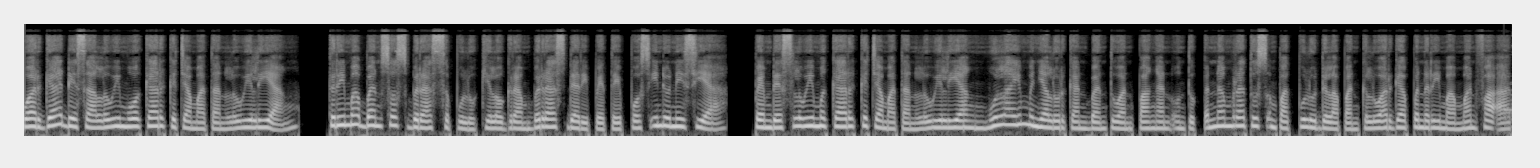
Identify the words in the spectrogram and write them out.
Warga Desa Lewimwekar Kecamatan Lewiliang, terima bansos beras 10 kg beras dari PT Pos Indonesia, Pemdes Lewimekar Kecamatan Lewiliang mulai menyalurkan bantuan pangan untuk 648 keluarga penerima manfaat,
